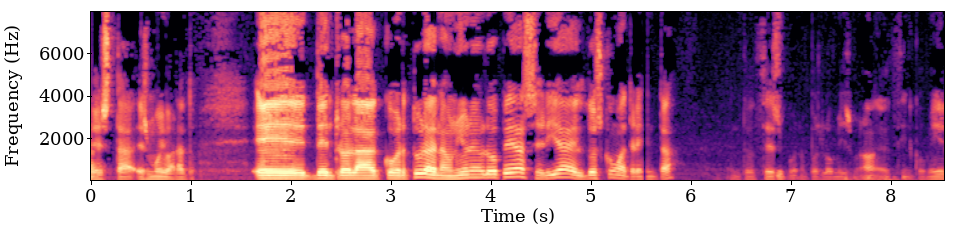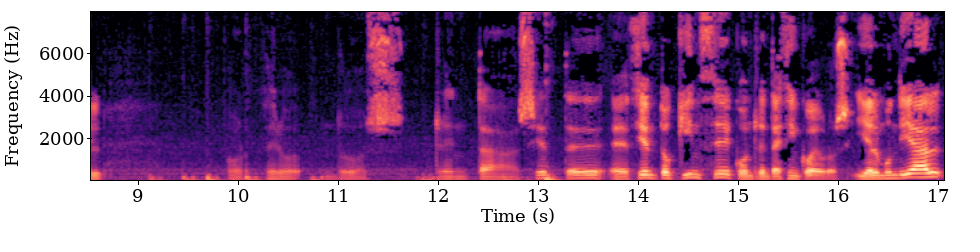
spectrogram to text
está, es muy barato. Eh, dentro de la cobertura en la Unión Europea sería el 2,30. Entonces, bueno, pues lo mismo, ¿no? 5.000 por 0,237, eh, 115,35 euros. Y el Mundial,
